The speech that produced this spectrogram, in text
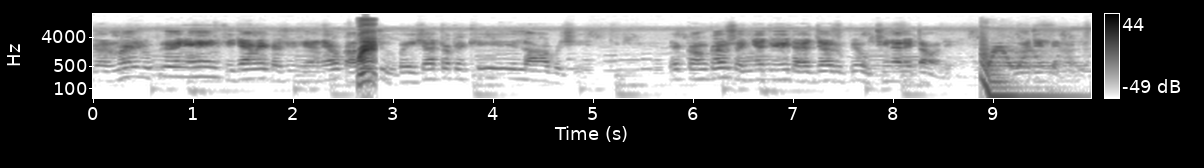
ઘરમાં રૂપિયો નહીં ખીજામાં કશું છે અને એવું કાઢું છું. પૈસા તો કે લાવવા પછી. એક કામ કર સંજય જોઈ દસ હજાર રૂપિયા ઉછીના લેતા વાલે બુવાજીને બેસાડી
